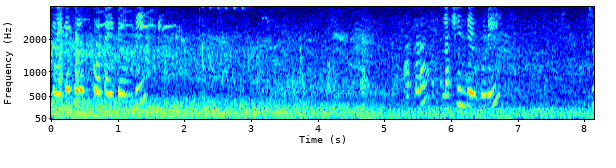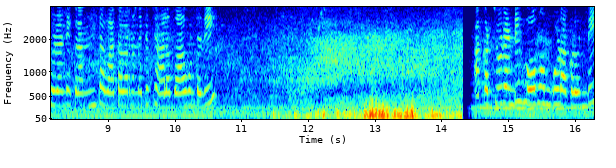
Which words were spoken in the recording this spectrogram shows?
ఇక్కడైతే తులసి కోట అయితే ఉంది. అక్కడ లక్ష్మీదేవి గుడి. చూడండి ఇక్కడ అంతా వాతావరణం అయితే చాలా బాగుంటుంది. అక్కడ చూడండి హోమం కూడా అక్కడ ఉంది.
